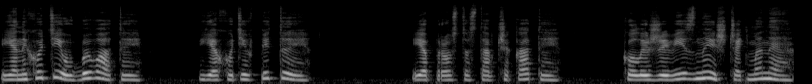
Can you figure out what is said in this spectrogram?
Я не хотів вбивати, я хотів піти. Я просто став чекати, коли живі знищать мене.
